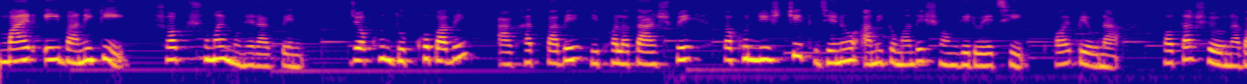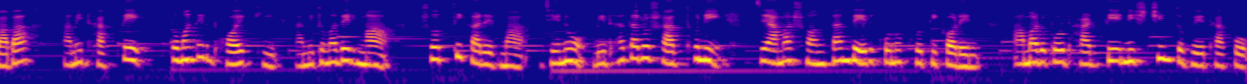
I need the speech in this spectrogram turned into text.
মায়ের এই বাণীটি সব সময় মনে রাখবেন। যখন দুঃখ পাবে, আঘাত পাবে, বিফলতা আসবে, তখন নিশ্চিত যেন আমি তোমাদের সঙ্গে রয়েছি। ভয় পেও না, হতাশ হয়েও না বাবা, আমি থাকতে তোমাদের ভয় কি? আমি তোমাদের মা, সত্যিকারের মা, যেন বিধাতারও সাধ্য নেই যে আমার সন্তানদের কোনো ক্ষতি করেন। আমার উপর ভার দিয়ে নিশ্চিন্ত হয়ে থাকো।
